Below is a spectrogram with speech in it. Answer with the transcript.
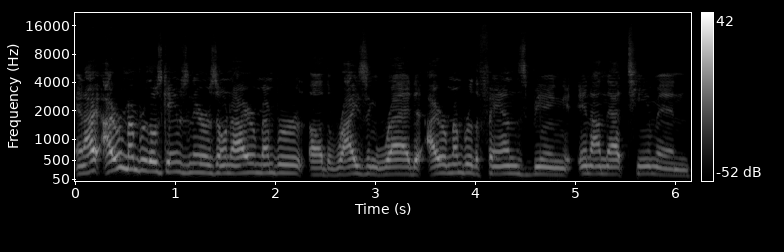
And I, I remember those games in Arizona. I remember uh, the Rising Red. I remember the fans being in on that team. And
